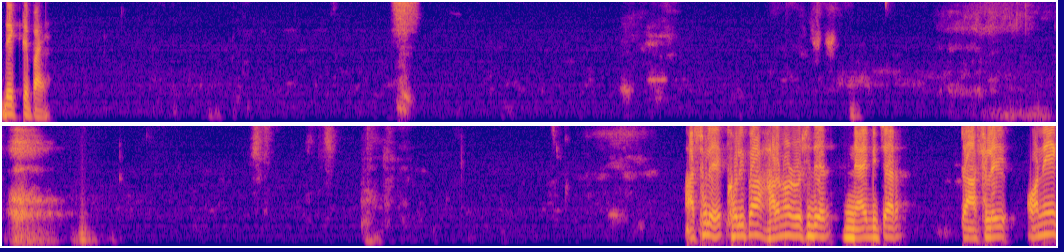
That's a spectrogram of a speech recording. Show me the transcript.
দেখতে পায়। আসলে খলিফা হারানোর রশিদের ন্যায় বিচারটা আসলে অনেক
